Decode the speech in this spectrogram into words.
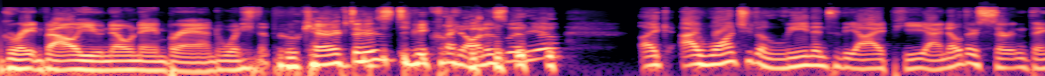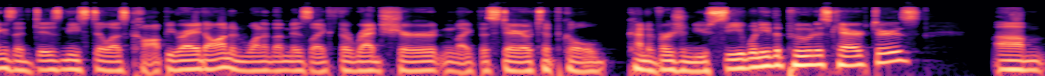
great value, no name brand Winnie the Pooh characters, to be quite honest with you. Like, I want you to lean into the IP. I know there's certain things that Disney still has copyright on, and one of them is like the red shirt and like the stereotypical kind of version you see Winnie the Pooh and his characters. Um,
